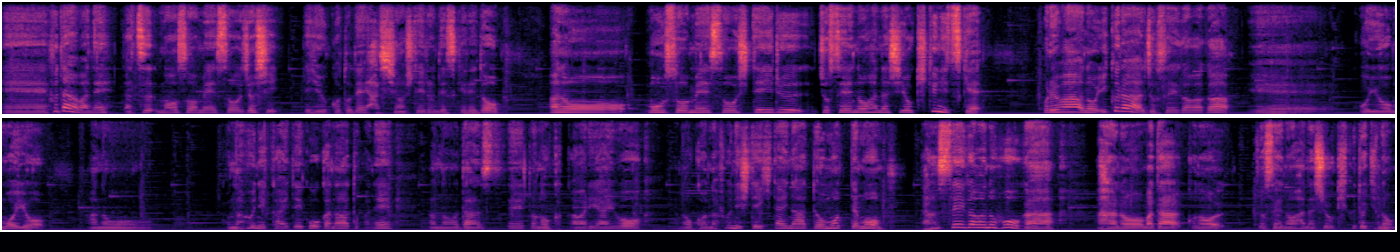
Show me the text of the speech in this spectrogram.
えー、普段はね脱妄想瞑想女子っていうことで発信をしているんですけれど、あの、妄想瞑想している女性のお話を聞くにつけこれはあのいくら女性側が、えー、こういう思いを、あの、こんな風に変えていこうかなとかねあの男性との関わり合いをあのこんな風にしていきたいなって思っても男性側の方があのまたこの女性のお話を聞く時の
